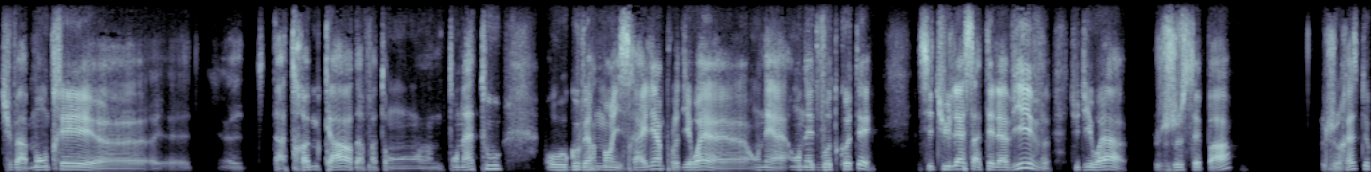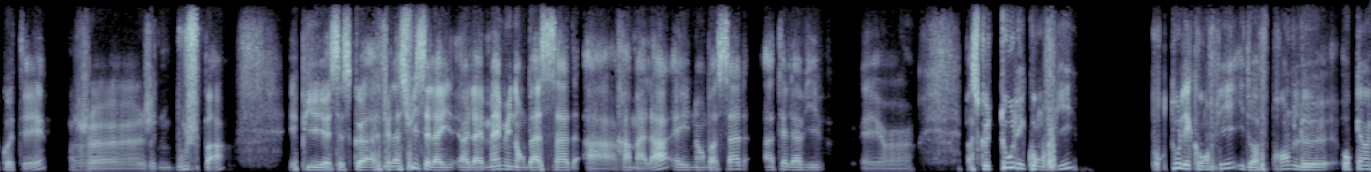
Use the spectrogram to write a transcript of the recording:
tu vas montrer euh, ta Trump card, enfin ton, ton atout au gouvernement israélien pour le dire ouais, euh, on est, on est de votre côté. Si tu laisses à Tel Aviv, tu dis voilà, je ne sais pas, je reste de côté, je, je, ne bouge pas. Et puis, c'est ce qu'a fait la Suisse. Elle a, elle a, même une ambassade à Ramallah et une ambassade à Tel Aviv. Et, euh, parce que tous les conflits, pour tous les conflits, ils doivent prendre le, aucun,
